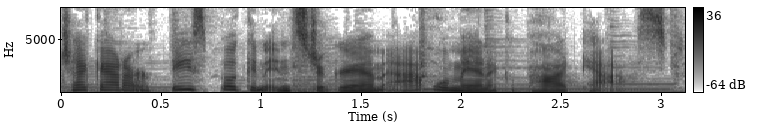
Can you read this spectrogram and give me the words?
check out our Facebook and Instagram at Womanica Podcast.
